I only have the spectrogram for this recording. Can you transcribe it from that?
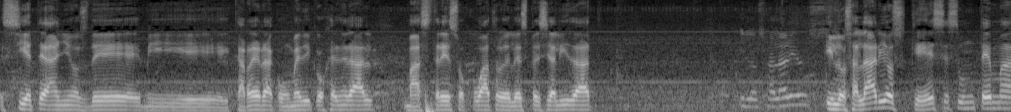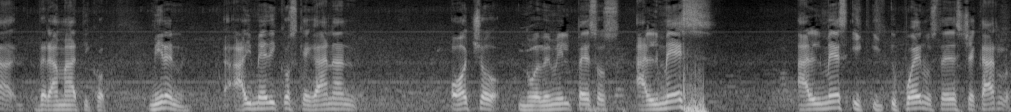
siete años de mi carrera como médico general, más tres o cuatro de la especialidad. ¿Y los salarios? Y los salarios, que ese es un tema dramático. Miren, hay médicos que ganan 8, 9 mil pesos al mes al mes y, pueden ustedes checarlo.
